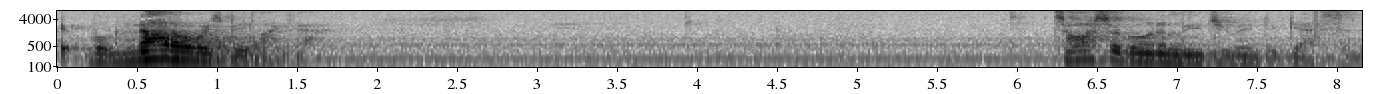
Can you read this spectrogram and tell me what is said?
It will not always be like that. It's also going to lead you into Gethsemane.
